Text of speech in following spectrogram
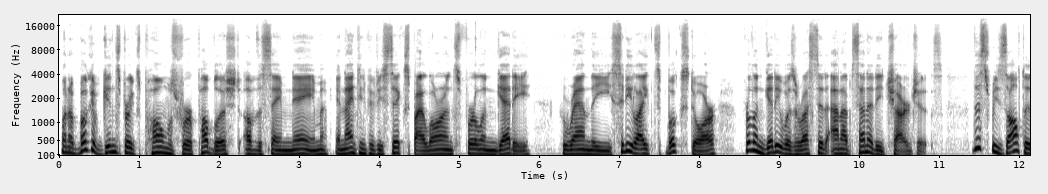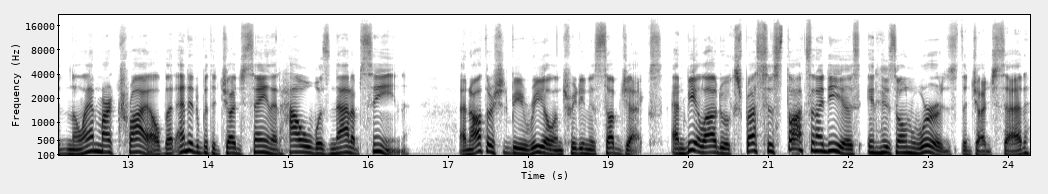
When a book of Ginsberg's poems were published of the same name in 1956 by Lawrence Ferlinghetti, who ran the City Lights bookstore, Ferlinghetti was arrested on obscenity charges. This resulted in a landmark trial that ended with the judge saying that Howl was not obscene. An author should be real in treating his subjects, and be allowed to express his thoughts and ideas in his own words, the judge said.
